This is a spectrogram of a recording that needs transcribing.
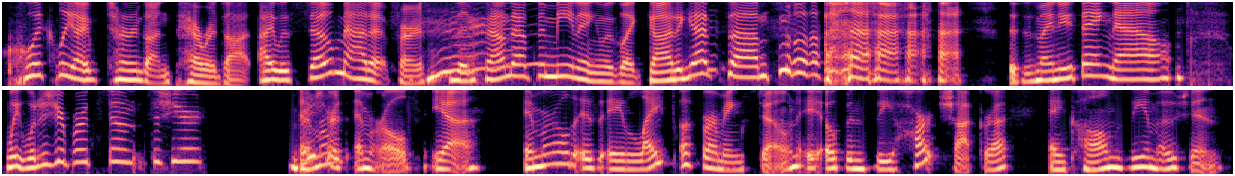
quickly I've turned on Peridot. I was so mad at first, then found out the meaning and was like, gotta get some. this is my new thing now. Wait, what is your birthstone, Sasheer? I'm pretty sure Emerald? it's emerald. Yeah. Emerald is a life affirming stone. It opens the heart chakra and calms the emotions.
